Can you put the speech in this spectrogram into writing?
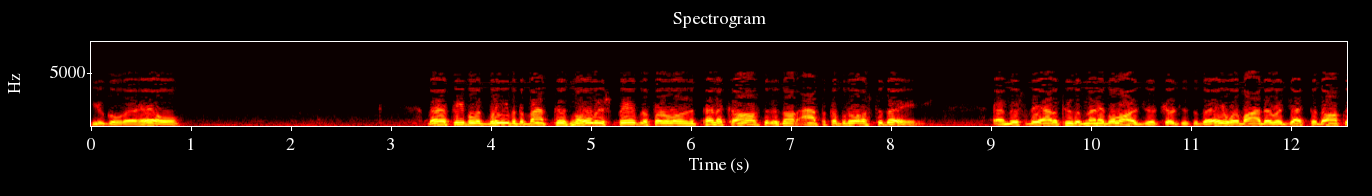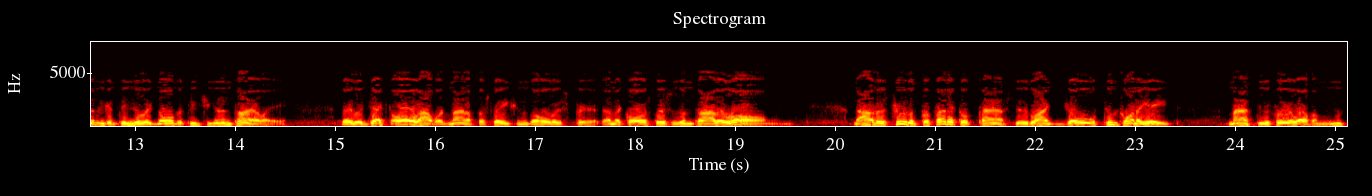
You go to hell. There are people that believe that the baptism of the Holy Spirit referred only to Pentecost that is not applicable to us today. And this is the attitude of many of the larger churches today, whereby they reject the doctrine and continue to ignore the teaching entirely. They reject all outward manifestations of the Holy Spirit. And of course, this is entirely wrong. Now, it is true that prophetical passages like Joel 2.28 Matthew 3.11,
